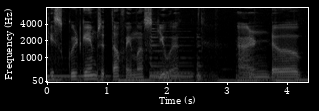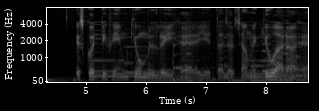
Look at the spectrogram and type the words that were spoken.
कि स्क्विड गेम्स इतना फ़ेमस क्यों है? एंड uh, इसको इतनी फेम क्यों मिल रही है? ये इतना चर्चा में क्यों आ रहा है?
